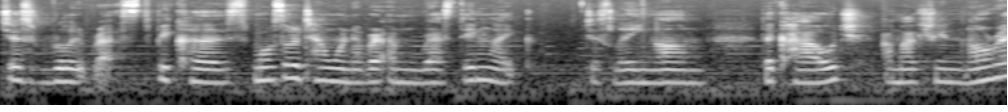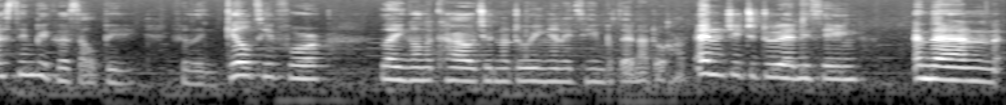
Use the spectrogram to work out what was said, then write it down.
just really rest because most of the time whenever I'm resting, like just laying on the couch, I'm actually not resting because I'll be feeling guilty for laying on the couch and not doing anything, but then I don't have energy to do anything. And then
